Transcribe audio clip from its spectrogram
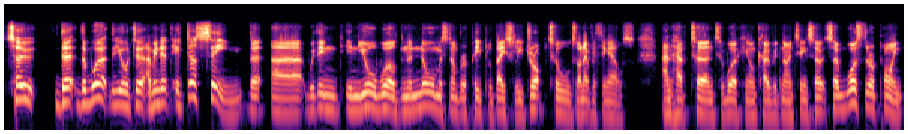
So the the work that you're doing i mean it, it does seem that uh, within in your world an enormous number of people have basically dropped tools on everything else and have turned to working on covid-19 so so was there a point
